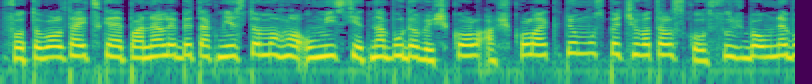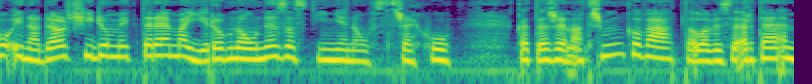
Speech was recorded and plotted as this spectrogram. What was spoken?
Fotovoltaické panely by tak město mohlo umístit na budovy škol a školek, domů s pečovatelskou službou nebo i na další domy, které mají rovnou nezastíněnou střechu. Kateřina Třmínková, televize RTM+.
